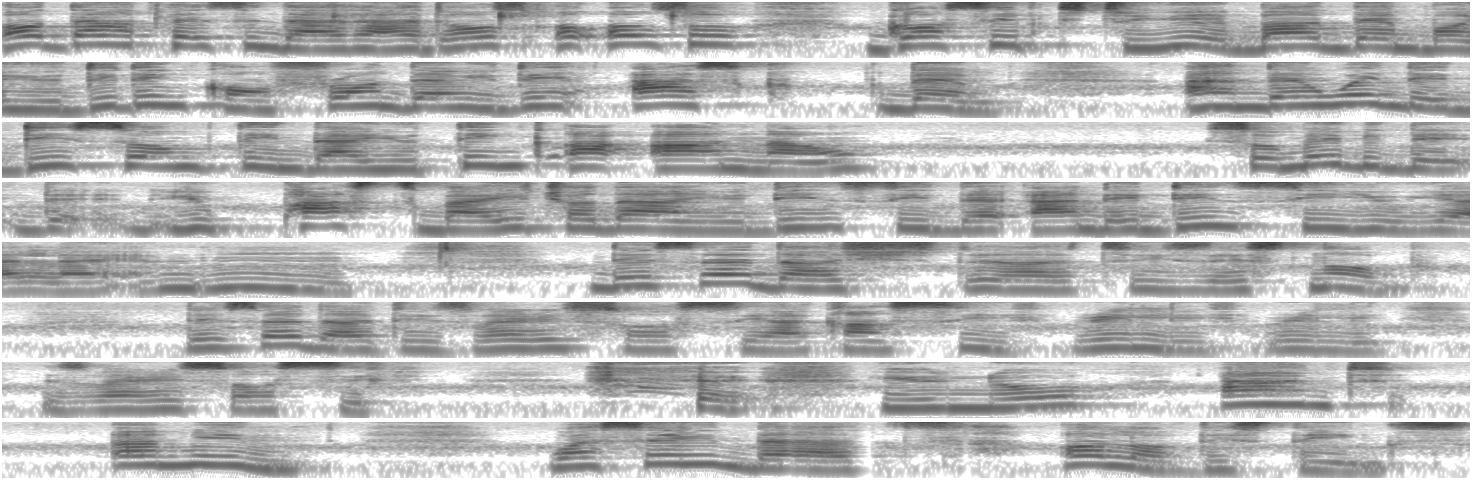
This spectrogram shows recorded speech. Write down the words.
other person that had also, also gossiped to you about them but you didn't confront them you didn't ask them and then when they did something that you think ah uh, uh, now so maybe they, they, you passed by each other and you didn't see them and they didn't see you you're like. They said that, sh- that he's a snob. They said that he's very saucy. I can see. Really really he's very saucy. You know? And I mean, we're saying that all of these things,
